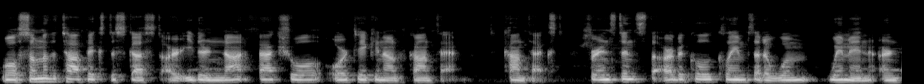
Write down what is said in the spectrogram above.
Well, some of the topics discussed are either not factual or taken out of context. For instance, the article claims that a wom- women earn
